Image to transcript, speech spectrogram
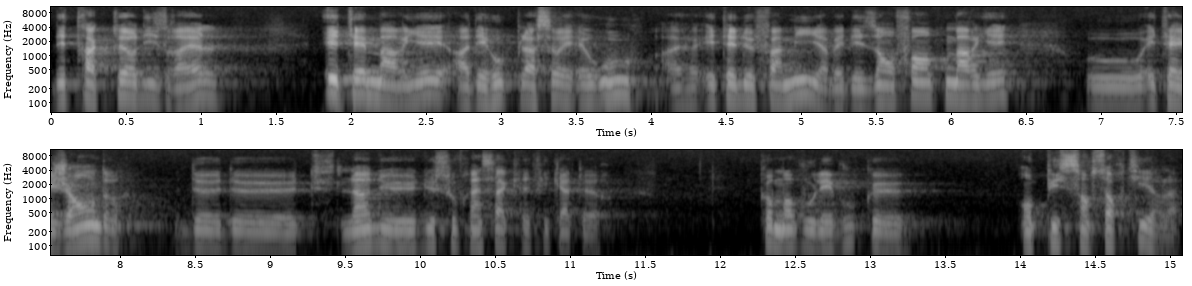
détracteurs d'Israël étaient mariés à des hauts placés ou euh, étaient de famille, avaient des enfants mariés ou étaient gendres de, l'un du souverain sacrificateur. Comment voulez-vous qu'on puisse s'en sortir là?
